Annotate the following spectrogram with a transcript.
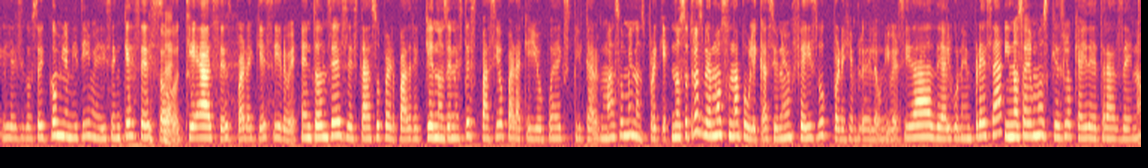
Y les digo, soy community, y me dicen, ¿qué es eso? ¿Qué haces? ¿Para qué sirve? Entonces está súper padre que nos den este espacio para que yo pueda explicar más o menos, porque nosotros vemos una publicación en Facebook, por ejemplo, de la universidad, de alguna empresa, y no sabemos qué es lo que hay detrás de, ¿no?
